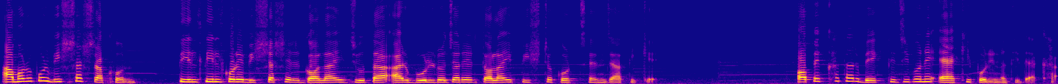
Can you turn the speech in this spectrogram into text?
আমার উপর বিশ্বাস রাখুন। তিল তিল করে বিশ্বাসের গলায় জুতা আর বুলডোজারের তলায় পিষ্ট করছেন জাতিকে। অপেক্ষা তার ব্যক্তি জীবনে একই পরিণতি দেখা।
